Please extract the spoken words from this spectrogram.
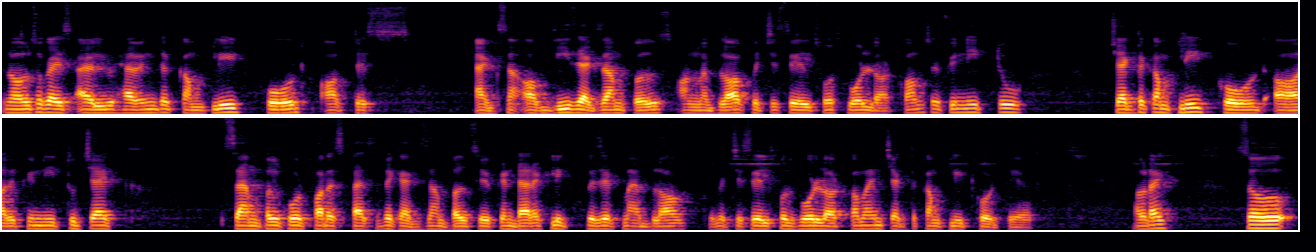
And also guys i will be having the complete code of this exam of these examples on my blog which is salesforcebolt.com so if you need to check the complete code or if you need to check sample code for a specific example so you can directly visit my blog which is salesforcebolt.com and check the complete code there. All right? So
